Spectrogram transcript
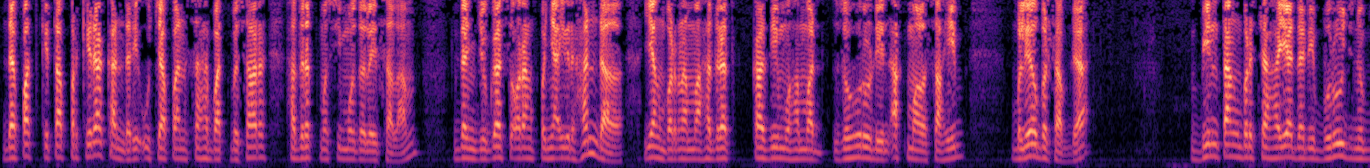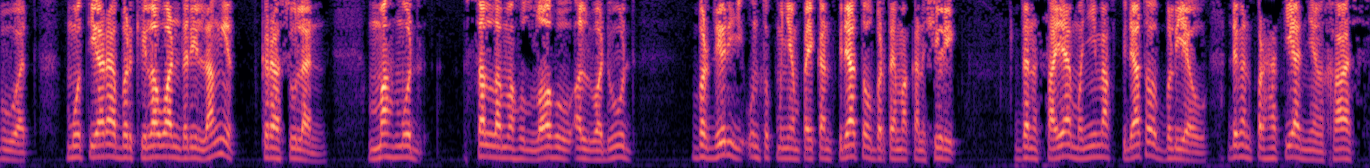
dapat kita perkirakan dari ucapan sahabat besar Hadrat Masih Maud salam dan juga seorang penyair handal yang bernama Hadrat Qazi Muhammad Zuhuruddin Akmal Sahib. Beliau bersabda, Bintang bercahaya dari buruj nubuat, mutiara berkilauan dari langit kerasulan. Mahmud sallamahullahu al-wadud berdiri untuk menyampaikan pidato bertemakan syirik. Dan saya menyimak pidato beliau dengan perhatian yang khas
